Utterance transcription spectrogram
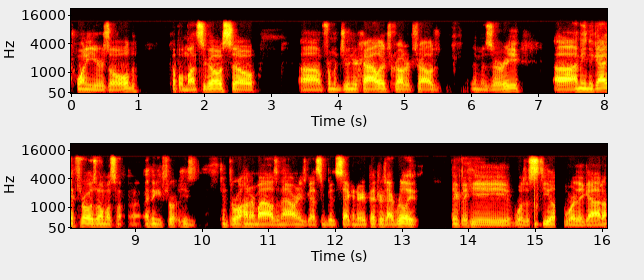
20 years old a couple months ago. So um, from a junior college, Crowder College in Missouri. Uh, I mean, the guy throws almost. uh, I think he throw he's can throw 100 miles an hour, and he's got some good secondary pitchers. I really think that he was a steal where they got him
